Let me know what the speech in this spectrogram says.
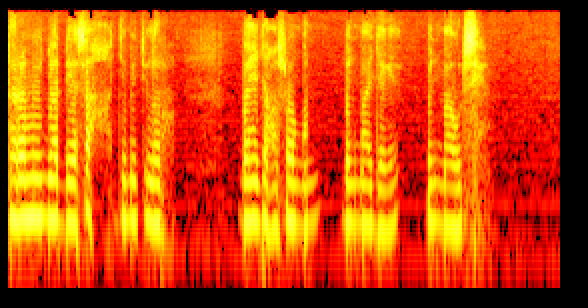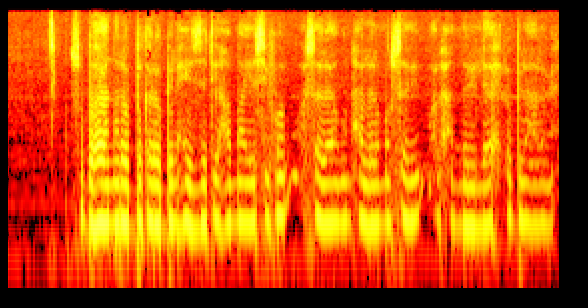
Dara luy ñoddee sax jëme ci lor baña a man. bañ ma jege bañ ma wut ci subhana rabbika rabbil izzati amma yasifun wa salamun alal mursalin walhamdulillahi rabbil alamin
